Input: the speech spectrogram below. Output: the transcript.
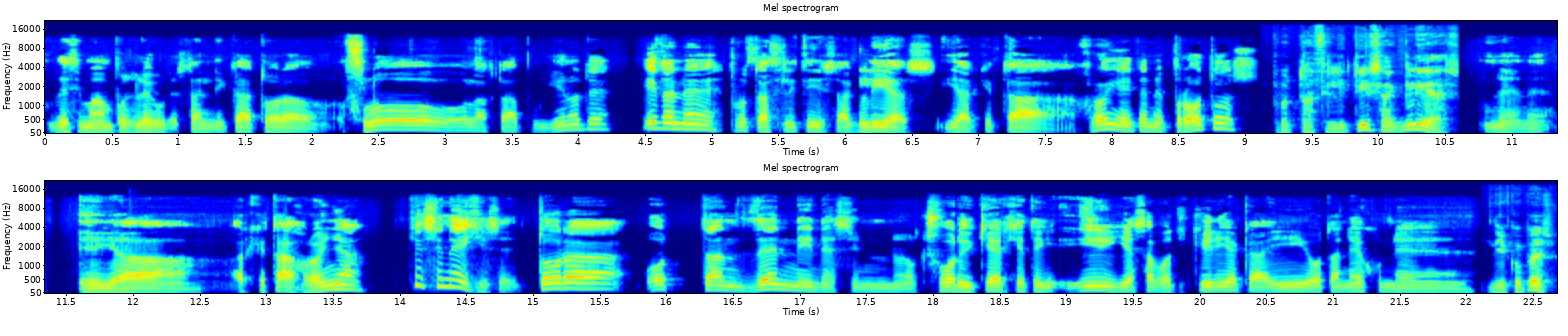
δεν θυμάμαι πώς λέγονται στα ελληνικά τώρα, φλό, όλα αυτά που γίνονται. Ήταν πρωταθλητής Αγγλίας για αρκετά χρόνια, ήταν πρώτος. Πρωταθλητής Αγγλίας. Ναι, ναι. Ε, για αρκετά χρόνια και συνέχισε. Τώρα όταν δεν είναι στην Οξφόρδη και έρχεται ή για Σαββατοκύριακα ή όταν έχουν διακοπές,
